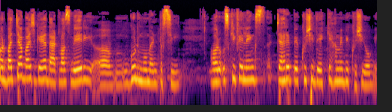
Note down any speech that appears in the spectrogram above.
اور بچہ بچ گیا that was very good moment to see اور اس کی فیلنگز چہرے پہ خوشی دیکھ کے ہمیں بھی خوشی ہوگی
